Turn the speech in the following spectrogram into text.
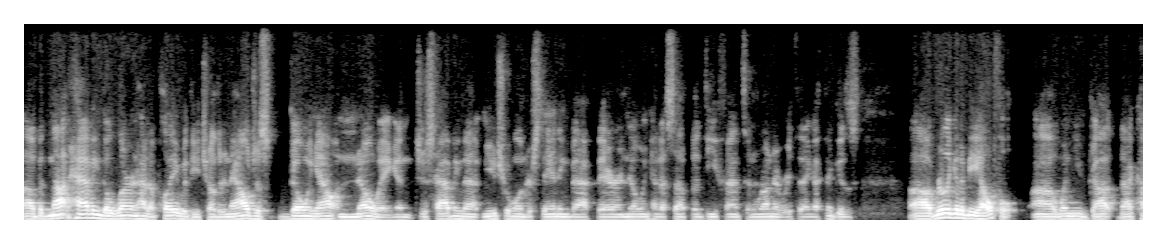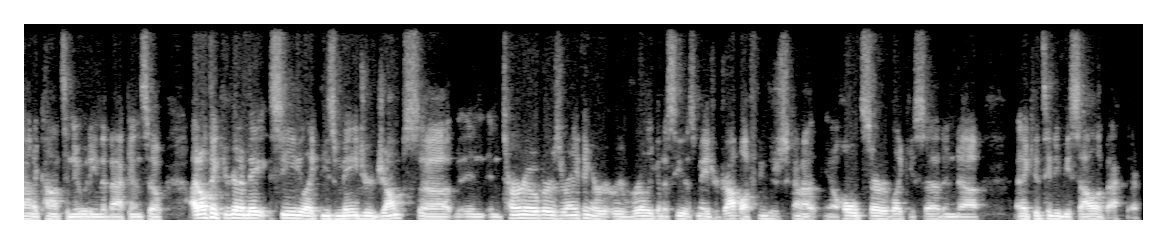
uh, but not having to learn how to play with each other now just going out and knowing and just having that mutual understanding back there and knowing how to set up the defense and run everything i think is uh, really going to be helpful uh, when you've got that kind of continuity in the back end so i don't think you're going to make see like these major jumps uh, in, in, turnovers or anything or, or really going to see this major drop off i think they're just kind of you know hold serve like you said and uh, and continue to be solid back there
